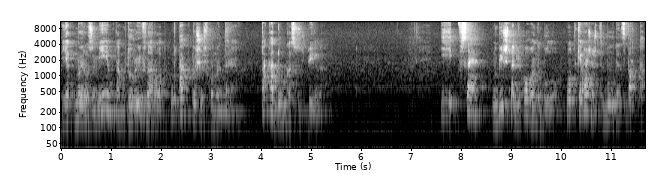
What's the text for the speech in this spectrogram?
Як ми розуміємо, там дурив народ. Ну так пишуть в коментарях. Така думка суспільна. І все. Ну більше там нікого не було. Ну таке враження, що це був один Спартак.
